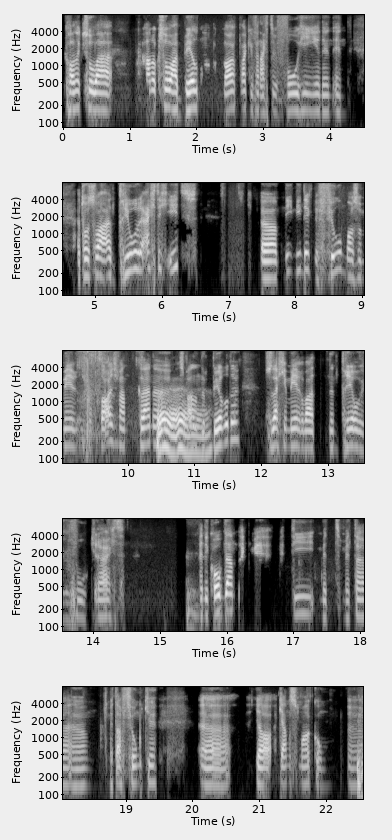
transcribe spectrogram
ga ik zo wat, ga ik zo wat beelden aan elkaar plakken van achtervolgingen. En, en het wordt zo wat een thrillerachtig iets. Eh, niet, niet echt een film, maar zo meer een montage van kleine Ja, ja, ja, spannende beelden, zodat je meer wat een trailergevoel krijgt. En ik hoop dan dat ik met, die, met, met, dat, eh, met dat filmpje eh, ja, kans maak om eh,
